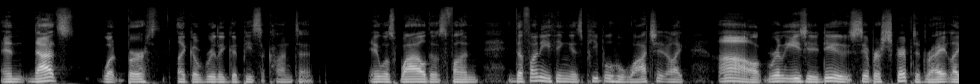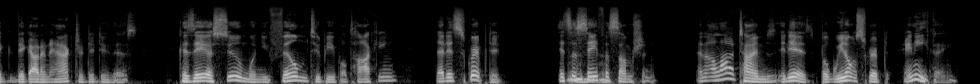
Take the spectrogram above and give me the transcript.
And that's what birthed like a really good piece of content. It was wild. It was fun. The funny thing is, people who watch it are like, "Oh, really easy to do, super scripted, right? Like they got an actor to do this," because they assume when you film two people talking that it's scripted. It's a safe Mhm. assumption, and a lot of times it is. But we don't script anything.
